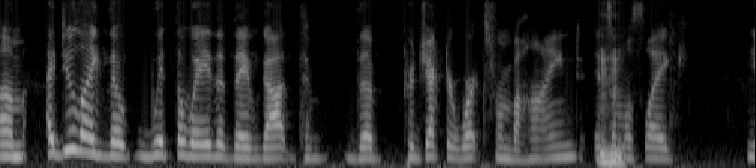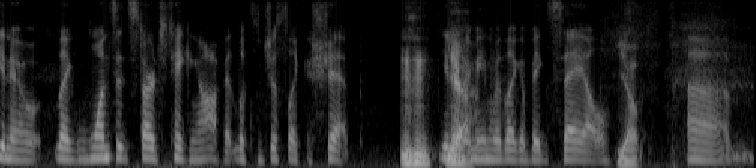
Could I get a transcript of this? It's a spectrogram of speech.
Um, I do like the with the way that they've got the the projector works from behind. It's Mhm. almost like, you know, like once it starts taking off, it looks just like a ship. hmm You know yeah. what I mean, with like a big sail. Yep. Um,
